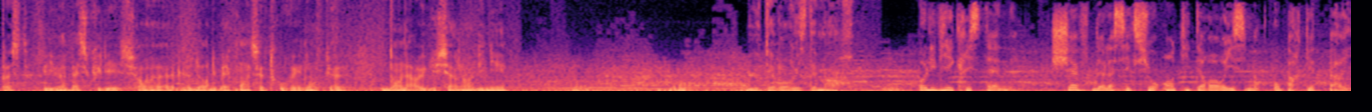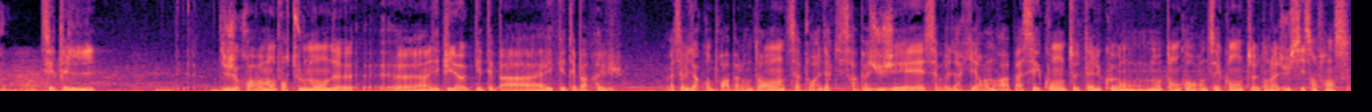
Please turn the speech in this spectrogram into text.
Riposte. Il va basculer sur euh, le dehors du balcon et se trouver donc euh, dans la rue du sergent Vigné. Le terroriste est mort. Olivier Christen, chef de la section antiterrorisme au parquet de Paris. C'était, le- je crois vraiment pour tout le monde, euh, un épilogue qui n'était pas, qui était pas prévu. Bah, ça veut dire qu'on ne pourra pas l'entendre, ça pourrait dire qu'il ne sera pas jugé, ça veut dire qu'il ne rendra pas ses comptes tels qu'on entend qu'on rende ses comptes dans la justice en France,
